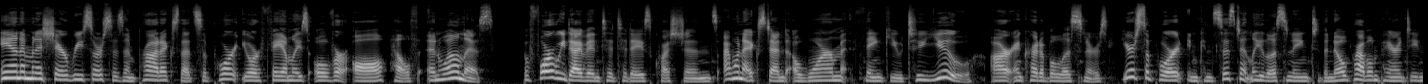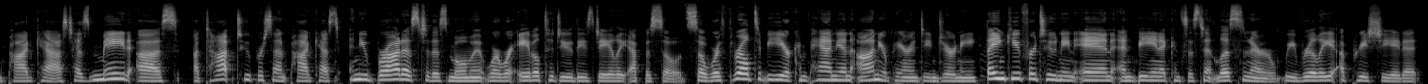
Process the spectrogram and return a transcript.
And I'm going to share resources and products that support your family's overall health and wellness. Before we dive into today's questions, I want to extend a warm thank you to you, our incredible listeners. Your support in consistently listening to the No Problem Parenting podcast has made us a top 2% podcast, and you brought us to this moment where we're able to do these daily episodes. So we're thrilled to be your companion on your parenting journey. Thank you for tuning in and being a consistent listener. We really appreciate it.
